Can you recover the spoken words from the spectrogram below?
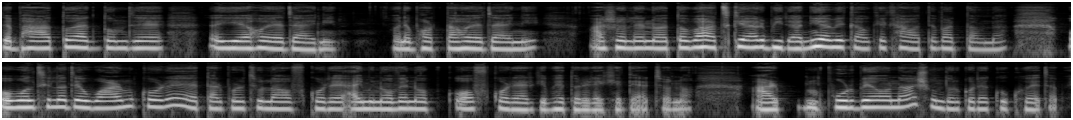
যে ভাতও একদম যে ইয়ে হয়ে যায়নি মানে ভর্তা হয়ে যায়নি। আসলে নয়তো বা আজকে আর বিরিয়ানি আমি কাউকে খাওয়াতে পারতাম না। ও বলছিল যে ওয়ার্ম করে, তারপরে চুলা অফ করে I mean oven off off করে আর কি ভেতরে রেখে দেওয়ার জন্য। আর পূর্বেও না সুন্দর করে কুক হয়ে যাবে।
